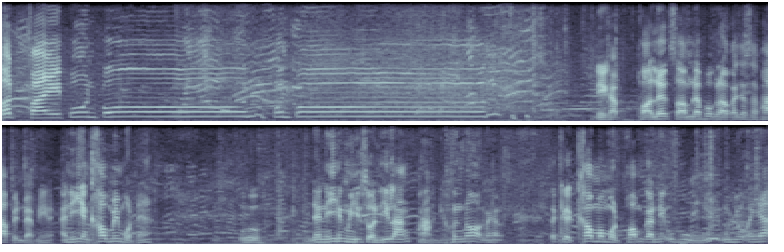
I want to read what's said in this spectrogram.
รถไฟปูนปูนปูนปูน นี่ครับพอเลิกซ้อมแล้วพวกเราก็จะสภาพเป็นแบบนี้ อันนี้ยังเข้าไม่หมดนะอู้อันนี้ยังมีส่วนที่ล้างปากอยู่ข้างนอกนะครับ ถ้าเกิดเข้ามาหมดพร้อมกันนี่โอ้โหอุยุอายะ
